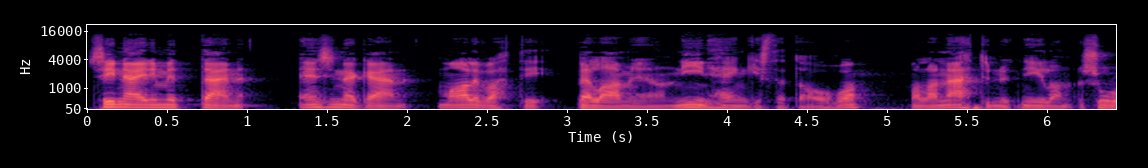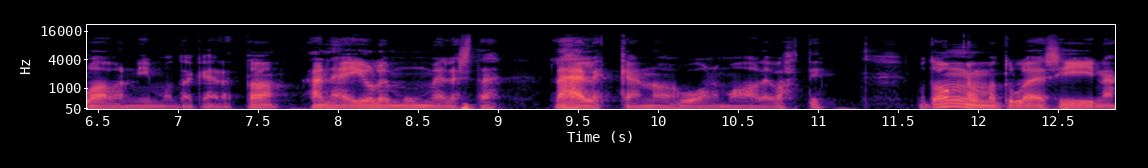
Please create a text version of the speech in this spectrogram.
Siinä ei nimittäin ensinnäkään maalivahti pelaaminen on niin henkistä touhua. Me ollaan nähty nyt Niilon sulavan niin monta kertaa. Hän ei ole mun mielestä lähellekään noin huono maalivahti. Mutta ongelma tulee siinä,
